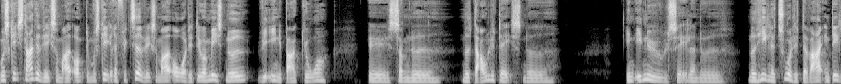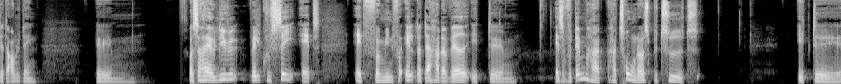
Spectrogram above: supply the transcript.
måske snakkede vi ikke så meget om det, måske reflekterede vi ikke så meget over det, det var mest noget, vi egentlig bare gjorde, øh, som noget, noget dagligdags, noget, en indøvelse, eller noget, noget helt naturligt, der var en del af dagligdagen. Øhm, og så har jeg jo alligevel vel kunne se, at, at for mine forældre, der har der været et... Øh, altså for dem har, har troen også betydet et øh,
